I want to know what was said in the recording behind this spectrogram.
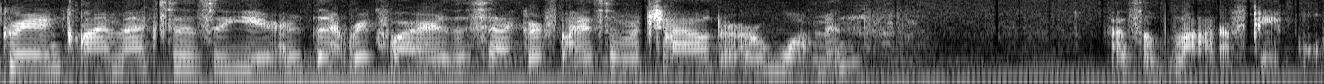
grand climaxes a year that require the sacrifice of a child or a woman. That's a lot of people.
